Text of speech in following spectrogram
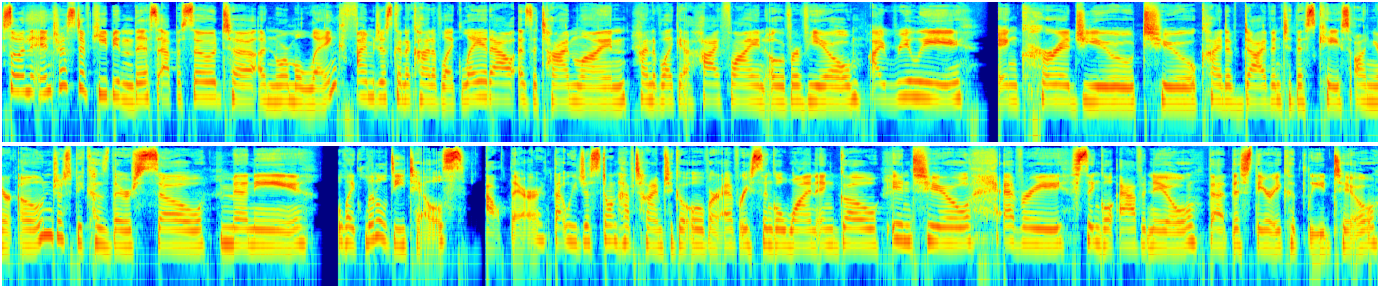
so, in the interest of keeping this episode to a normal length, I'm just going to kind of like lay it out as a timeline, kind of like a high flying overview. I really encourage you to kind of dive into this case on your own just because there's so many like little details out there that we just don't have time to go over every single one and go into every single avenue that this theory could lead to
